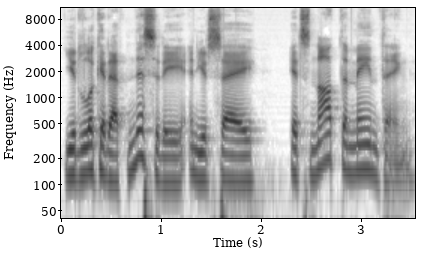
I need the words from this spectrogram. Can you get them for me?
You'd look at ethnicity and you'd say it's not the main thing,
